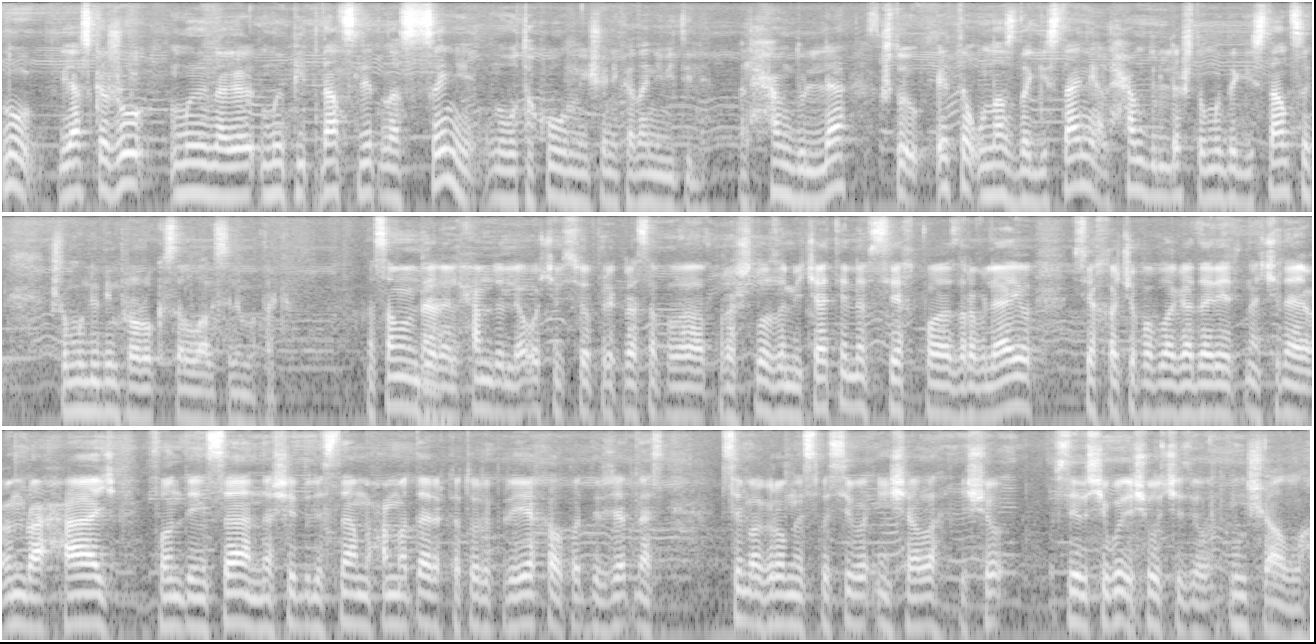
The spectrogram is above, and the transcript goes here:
Ну, я скажу, мы, на- мы 15 лет на сцене, но вот такого мы еще никогда не видели. Альхамдулля, что это у нас в Дагестане, альхамдулля, что мы дагестанцы, что мы любим пророка, саллаху алейхи вот так. На самом деле, альхамдулилля, очень все прекрасно прошло, замечательно. Всех поздравляю, всех хочу поблагодарить, начиная Умра Хадж, фонд Инсан, Нашид Ислам, Мухаммад Арих, который приехал поддержать нас. Всем огромное спасибо, иншаллах. Еще в следующий год еще лучше сделаем. Иншаллах.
